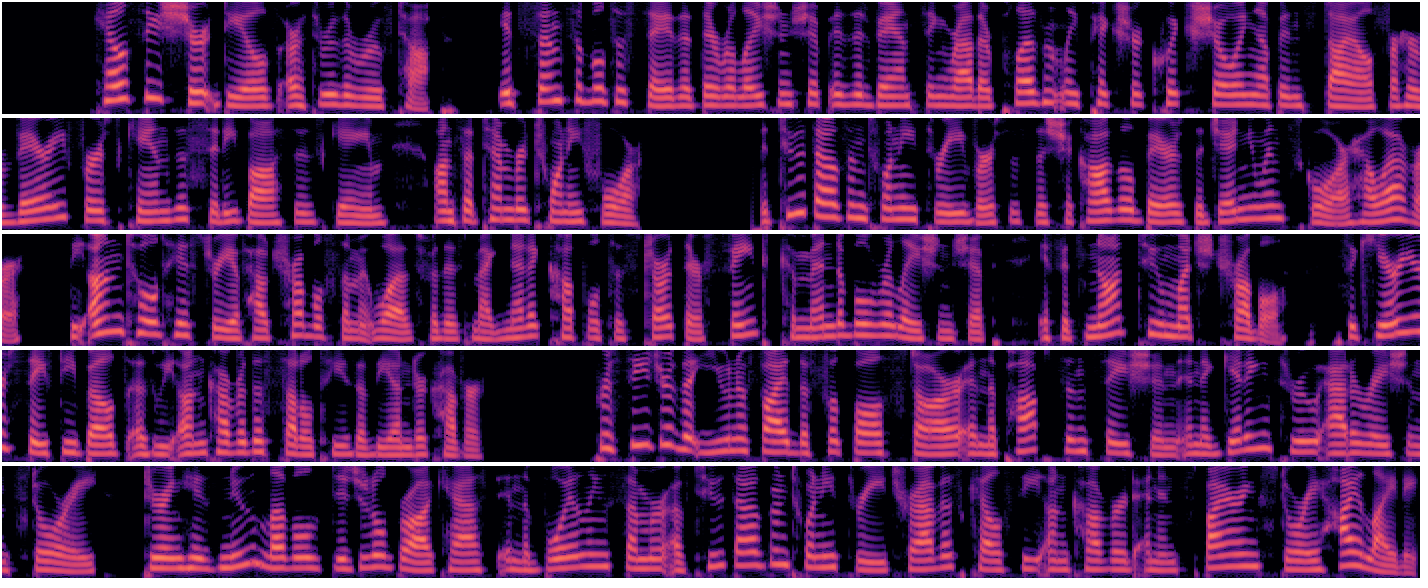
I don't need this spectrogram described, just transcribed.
Kelce's shirt deals are through the rooftop. It's sensible to say that their relationship is advancing rather pleasantly. Picture Quick showing up in style for her very first Kansas City Bosses game on September 24. The 2023 versus the Chicago Bears, the genuine score, however, the untold history of how troublesome it was for this magnetic couple to start their faint, commendable relationship if it's not too much trouble. Secure your safety belts as we uncover the subtleties of the undercover procedure that unified the football star and the pop sensation in a getting through adoration story. During his new Levels digital broadcast in the boiling summer of 2023, Travis Kelce uncovered an inspiring story highlighting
